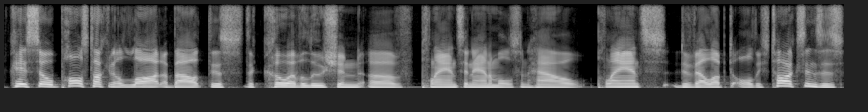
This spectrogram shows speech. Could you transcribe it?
Okay, so Paul's talking a lot about this the coevolution of plants and animals and how plants developed all these toxins as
